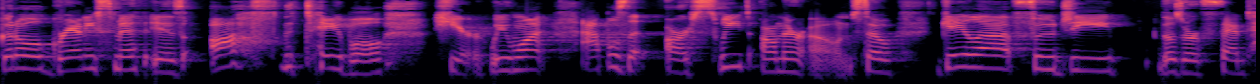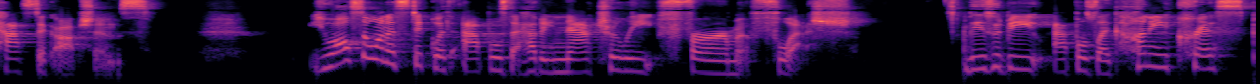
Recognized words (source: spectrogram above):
good old Granny Smith is off the table here. We want apples that are sweet on their own. So, Gala, Fuji, those are fantastic options. You also want to stick with apples that have a naturally firm flesh. These would be apples like Honey Crisp,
